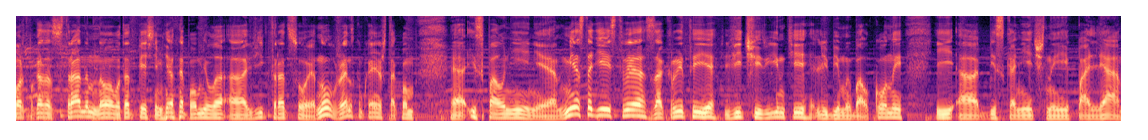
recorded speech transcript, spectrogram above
Может показаться странным, но вот эта песня мне напомнила а, Виктора Цоя. Ну, в женском, конечно, таком э, исполнении. Место действия — закрытые вечеринки, любимые балконы и а, бесконечные поля.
